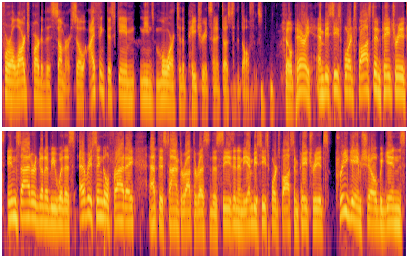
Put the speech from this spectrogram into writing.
For a large part of this summer. So I think this game means more to the Patriots than it does to the Dolphins. Phil Perry, NBC Sports Boston Patriots insider, going to be with us every single Friday at this time throughout the rest of the season. And the NBC Sports Boston Patriots pregame show begins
